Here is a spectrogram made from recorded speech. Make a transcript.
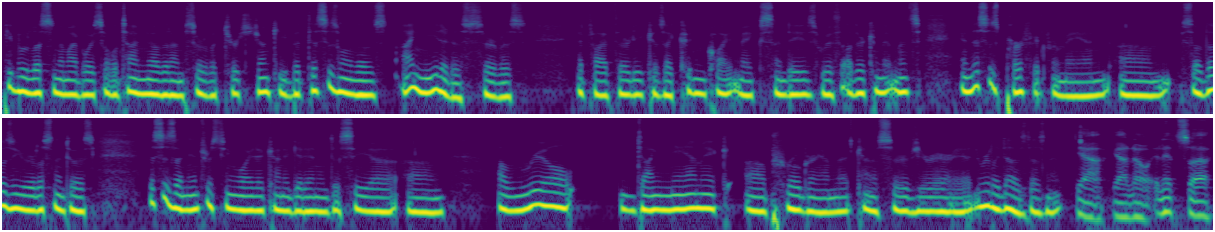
people who listen to my voice all the time know that I'm sort of a church junkie, but this is one of those. I needed a service at 5:30 because I couldn't quite make Sundays with other commitments, and this is perfect for me. And um, so, those of you who are listening to us, this is an interesting way to kind of get in and to see a um, a real dynamic uh, program that kind of serves your area. It really does, doesn't it? Yeah, yeah, no, and it's uh,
